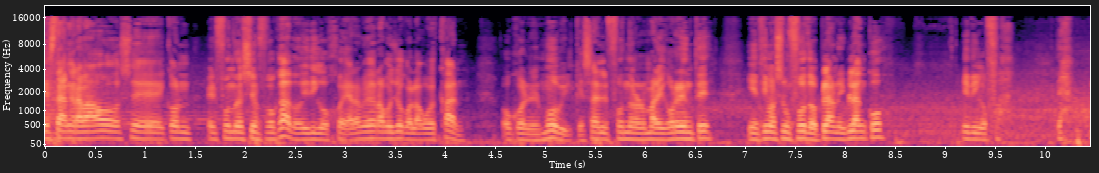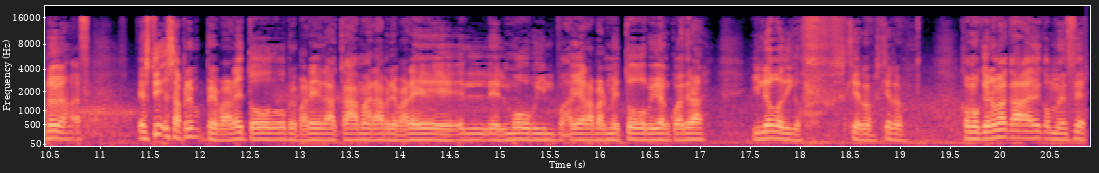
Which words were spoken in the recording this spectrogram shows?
que están grabados eh, con el fondo desenfocado y digo, joder, ahora me grabo yo con la webcam o con el móvil, que sale el fondo normal y corriente y encima es un fondo plano y blanco y digo, "Fa, ya, no, estoy, o sea, pre- preparé todo, preparé la cámara, preparé el, móvil, voy a grabarme todo, me voy a encuadrar y luego digo, "Uf, es que no, es que no, como que no me acaba de convencer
